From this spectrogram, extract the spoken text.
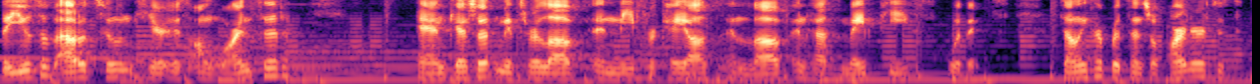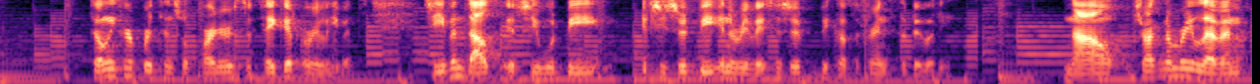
The use of autotune here is unwarranted, and Kesha admits her love and need for chaos and love and has made peace with it, telling her potential partner to telling her potential partners to take it or leave it. She even doubts if she would be if she should be in a relationship because of her instability. Now, track number 11,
